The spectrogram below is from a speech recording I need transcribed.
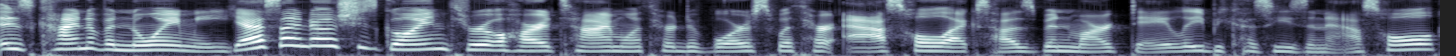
is kind of annoying me. Yes, I know she's going through a hard time with her divorce with her asshole ex husband, Marc Daly, because he's an asshole.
